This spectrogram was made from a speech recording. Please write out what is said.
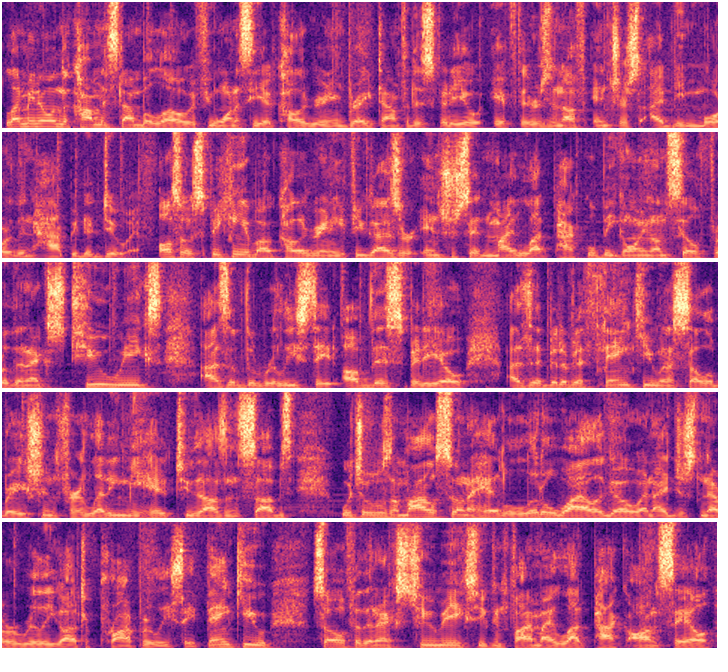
let me know in the comments down below if you want to see a color grading breakdown for this video. If there's enough interest, I'd be more than happy to do it. Also, speaking about color grading, if you guys are interested, my LUT pack will be going on sale for the next two weeks as of the release date of this video as a bit of a thank you and a celebration for letting me hit 2,000 subs, which was a milestone I hit a little while ago and I just never really got to properly say thank you. So for the next two weeks, you can find my LUT pack on sale.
